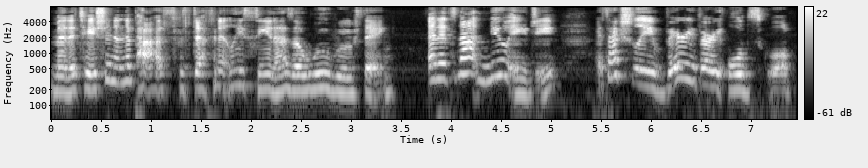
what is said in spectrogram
meditation in the past was definitely seen as a woo woo thing. And it's not new agey, it's actually very, very old school.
